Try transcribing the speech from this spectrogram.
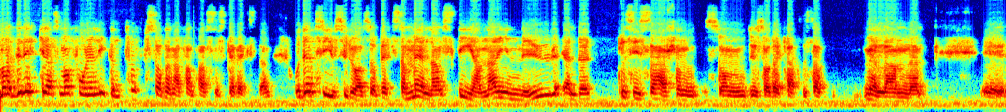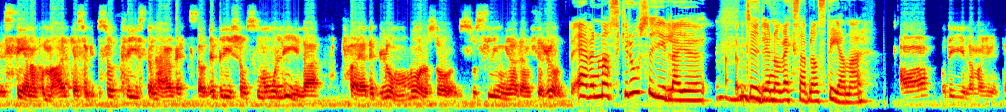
man, det räcker alltså man får en liten tufs av den här fantastiska växten. Och den trivs ju då alltså att växa mellan stenar i en mur eller precis så här som, som du sa där Kattis, mellan eh, stenar på marken så, så trivs den här att växa och det blir som små lila färgade blommor och så, så slingrar den sig runt. Även maskrosor gillar ju tydligen att växa bland stenar. Ja, och det gillar man ju inte.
